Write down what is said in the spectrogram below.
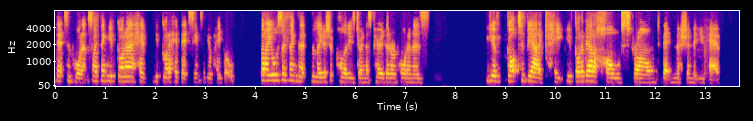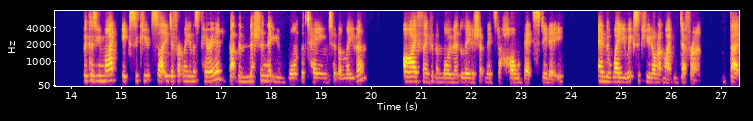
that's important. So I think you've got to have you've got to have that sense of your people. But I also think that the leadership qualities during this period that are important is you've got to be able to keep, you've got to be able to hold strong to that mission that you have. Because you might execute slightly differently in this period, but the mission that you want the team to believe in, I think at the moment leadership needs to hold that steady and the way you execute on it might be different but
